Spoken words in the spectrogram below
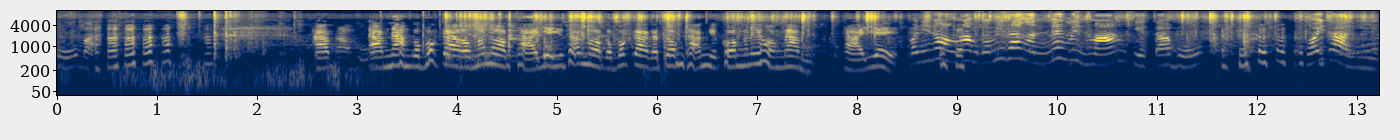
หูบ่ะอาบอาบน้ำกับบ่กล้าออกมานอกถ่ายเย่อยู่ทางนอกกับบ่กล้าก็ต้องขังอย่าคล้องกันในห้องน้ำถ่ายเย่วันนี้น้องน้ำก็มีทั้งอันแม่งลิ้นม้านเขตตาหูไว้ถ่ายอีก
